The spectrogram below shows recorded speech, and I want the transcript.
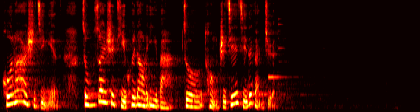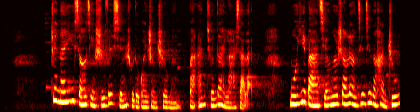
活了二十几年，总算是体会到了一把做统治阶级的感觉。郑南英小姐十分娴熟的关上车门，把安全带拉下来，抹一把前额上亮晶晶的汗珠，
